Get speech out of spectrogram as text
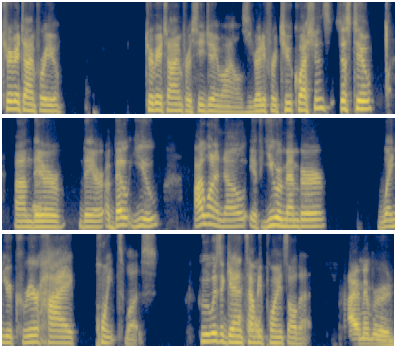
trivia time for you. Trivia time for CJ Miles. You ready for two questions? Just two. Um, they're they're about you. I want to know if you remember when your career high points was. Who was against? How many points? All that. I remember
